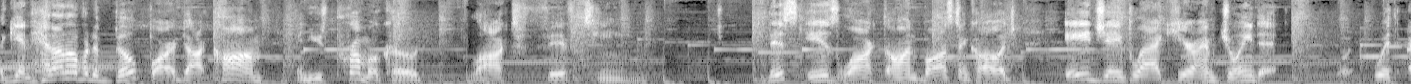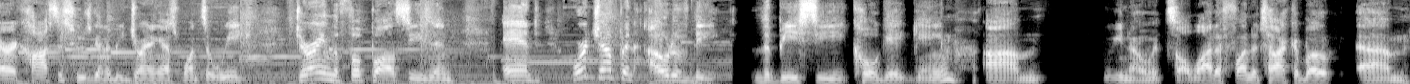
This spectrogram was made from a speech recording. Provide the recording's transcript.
Again, head on over to builtbar.com and use promo code LOCKed15. This is Locked on Boston College. AJ Black here. I'm joined with Eric Hofsis, who's going to be joining us once a week during the football season. And we're jumping out of the the BC Colgate game. Um, you know, it's a lot of fun to talk about, um,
